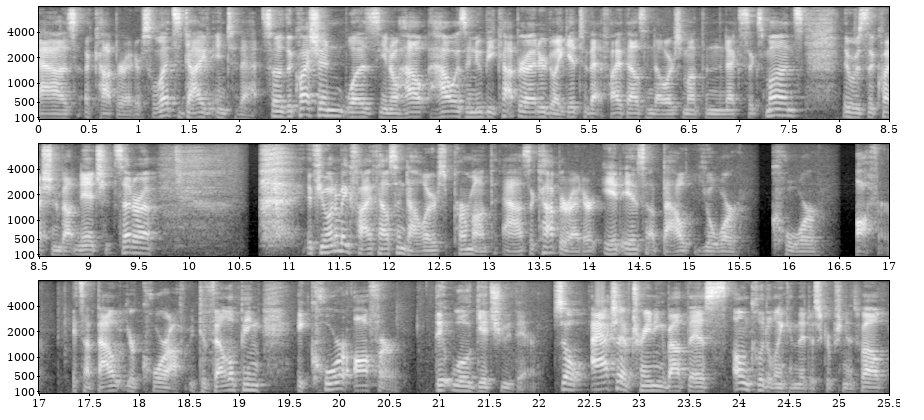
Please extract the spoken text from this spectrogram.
as a copywriter. So let's dive into that. So the question was, you know, how, how as a newbie copywriter do I get to that $5,000 a month in the next six months? There was the question about niche, etc. If you want to make $5,000 per month as a copywriter, it is about your core offer. It's about your core offer, developing a core offer that will get you there. So I actually have training about this. I'll include a link in the description as well.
